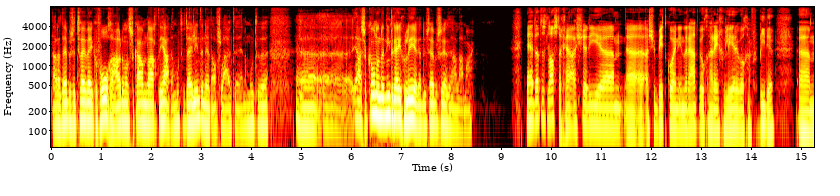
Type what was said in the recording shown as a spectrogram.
Nou, dat hebben ze twee weken volgehouden, want ze kwamen erachter, ja, dan moeten we het hele internet afsluiten. En dan moeten we, ja, ze konden het niet reguleren, dus hebben ze gezegd, ja, laat maar. Ja, dat is lastig. Hè? Als, je die, ehm, eh, als je bitcoin inderdaad wil gaan reguleren, wil gaan verbieden. ehm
